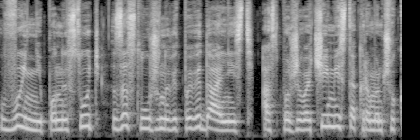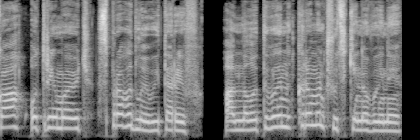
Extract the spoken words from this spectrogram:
винні понесуть заслужену відповідальність, а споживачі міста Кременчука отримають справедливий тариф. Анна Литвин, Кременчуцькі новини.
